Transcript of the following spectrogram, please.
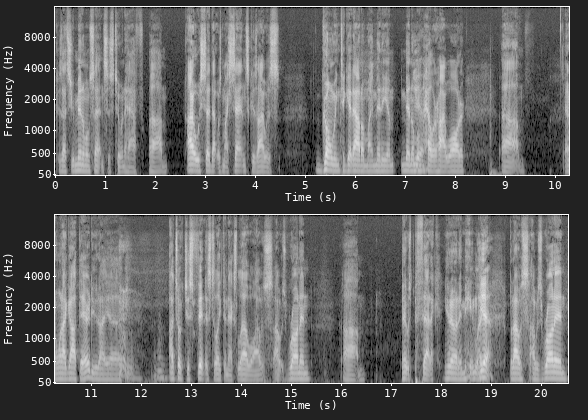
because that's your minimum sentence is two and a half. Um, I always said that was my sentence because I was going to get out on my minimum, minimum Yeah. hell or high water. Um, and when I got there, dude, I uh, I took just fitness to like the next level. I was I was running. Um, it was pathetic. You know what I mean? Like, Yeah. But I was I was running.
